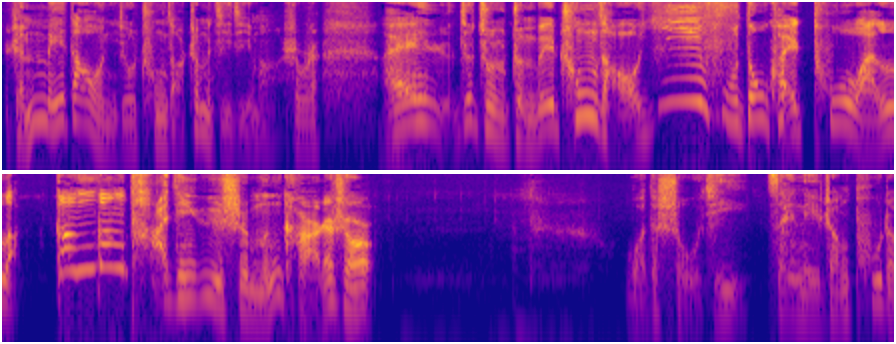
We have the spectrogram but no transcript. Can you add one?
人没到你就冲澡，这么积极吗？是不是？哎，就就准备冲澡，衣服都快脱完了，刚刚踏进浴室门槛的时候，我的手机。在那张铺着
